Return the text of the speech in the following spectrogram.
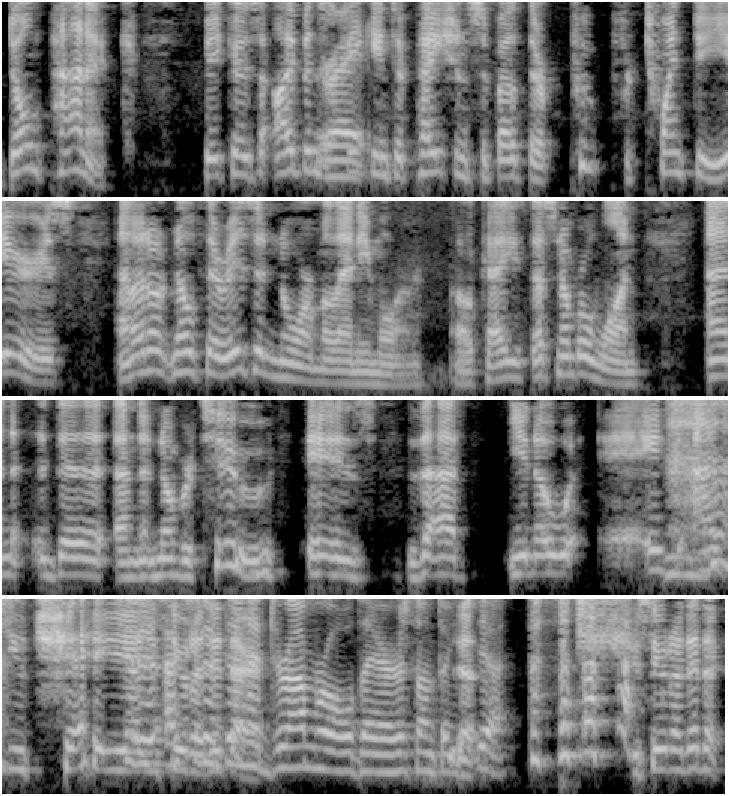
don't panic because I've been right. speaking to patients about their poop for 20 years and I don't know if there is a normal anymore. Okay. That's number one. And the, and the number two is that you know, if, as you change, yeah, you see I I did done there? a drum roll there or something. Yeah. yeah. you see what I did there?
